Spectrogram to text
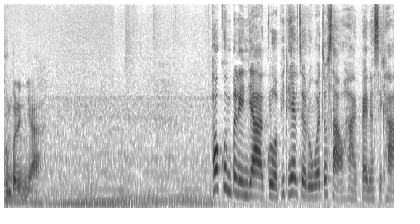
คุณปริญญา เพราะคุณปริญญากลัวพี่เทพจะรู้ว่าเจ้าสาวหายไปนะสิคะ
